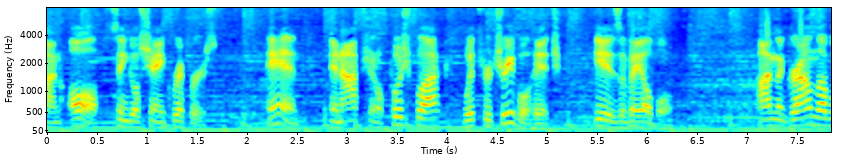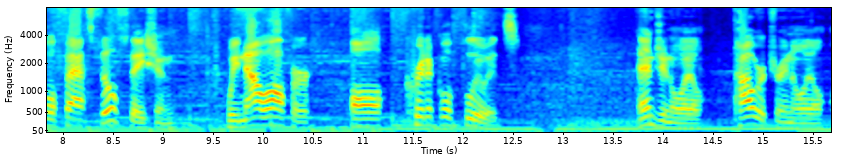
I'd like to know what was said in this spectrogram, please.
on all single shank rippers, and an optional push block with retrieval hitch is available. On the ground level fast fill station, we now offer all critical fluids, engine oil, powertrain oil,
